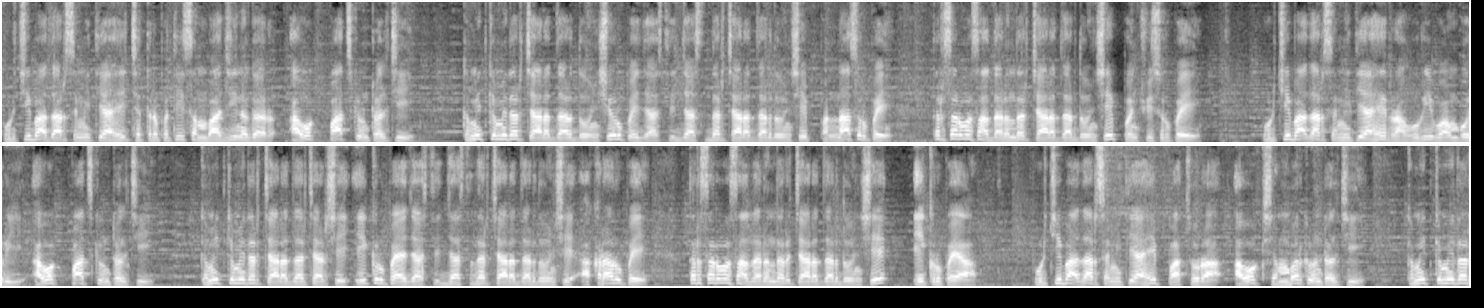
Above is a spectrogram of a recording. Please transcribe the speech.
पुढची बाजार समिती आहे छत्रपती संभाजीनगर. आवक पाच क्विंटलची. कमीत कमी दर चार हजार दोनशे रुपये जास्तीत जास्त दर चार हजार दोनशे पन्नास रुपये तर सर्वसाधारण दर चार हजार दोनशे पंचवीस रुपये. पुढची बाजार समिती आहे राहुरी वांबोरी आवक पाच क्विंटलची. कमीत कमी दर चार हजार चारशे एक रुपये जास्तीत जास्त दर चार हजार दोनशे अकरा रुपये तर सर्वसाधारण दर चार हजार दोनशे एक रुपया. पुढची बाजार समिती आहे पाचोरा आवक शंभर क्विंटलची. कमीत कमी दर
